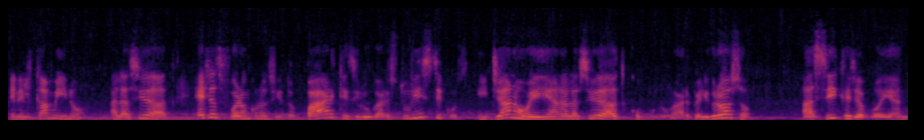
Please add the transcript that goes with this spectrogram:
En el camino a la ciudad, ellas fueron conociendo parques y lugares turísticos y ya no veían a la ciudad como un lugar peligroso. Así que ya podían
